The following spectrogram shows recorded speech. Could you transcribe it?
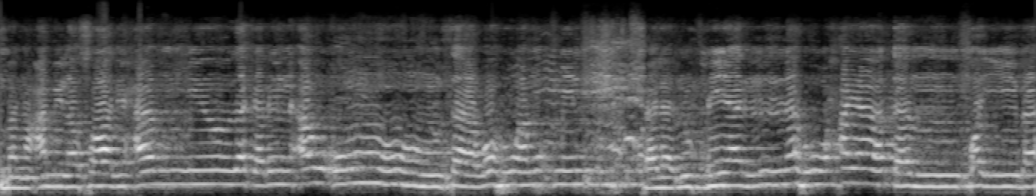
من عمل صالحا من ذكر أو أنثى وهو مؤمن فلنحيينه حياة طيبة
